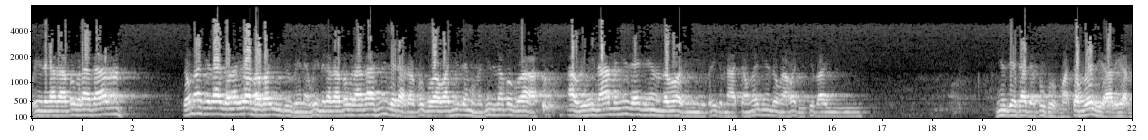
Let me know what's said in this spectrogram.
ဝိသကသာပုဂ္ဂလသာ သုံးသာစေသာဇောနာယောမောကောဤသူပင်လည်းဝိသကသာပုဂ္ဂလသာနှင်းစေတတ်သောပုဂ္ဂိုလ်ဝါနှင်းစေမှုမကျင်းသောပုဂ္ဂိုလ်အားအဝိန္ဒာမညင်းစေခြင်းသဘောသည်ပြိက္ခမာဆောင်လဲခြင်းတို့ငါဟောတိဖြစ်ပါ၏ညင်းစေတတ်တဲ့ပုဂ္ဂိုလ်မှာကြောင်လွဲစရာလေးကမ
